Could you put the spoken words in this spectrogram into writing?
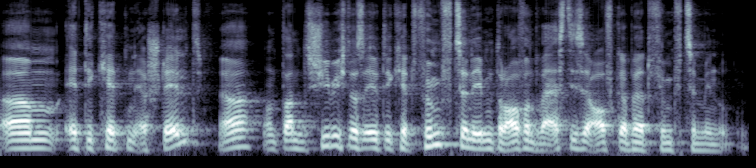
ähm, Etiketten erstellt. Ja, und dann schiebe ich das Etikett 15 eben drauf und weiß, diese Aufgabe hat 15 Minuten.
